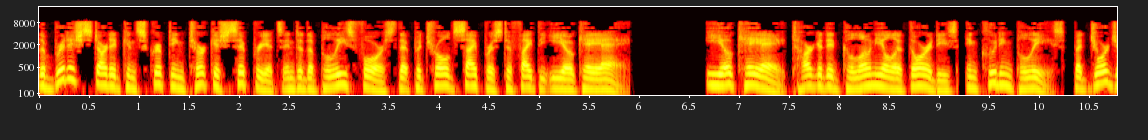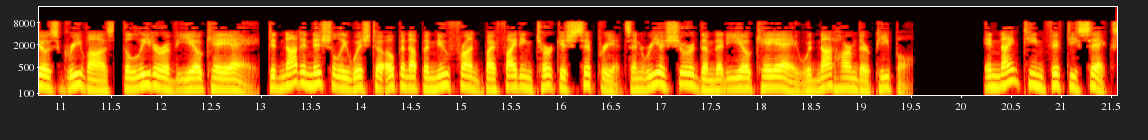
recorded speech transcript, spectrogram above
The British started conscripting Turkish Cypriots into the police force that patrolled Cyprus to fight the EOKA. EOKA targeted colonial authorities, including police, but Georgios Grivas, the leader of EOKA, did not initially wish to open up a new front by fighting Turkish Cypriots and reassured them that EOKA would not harm their people. In 1956,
